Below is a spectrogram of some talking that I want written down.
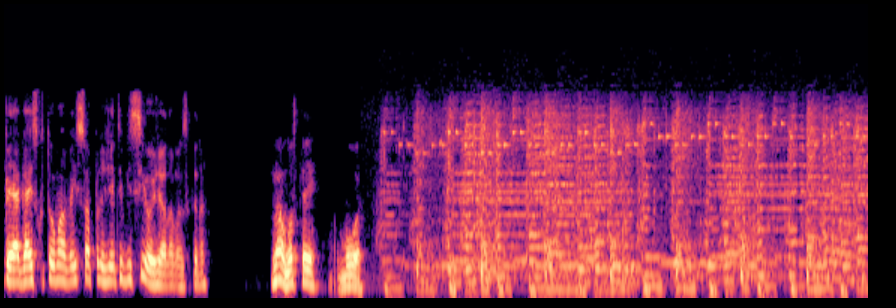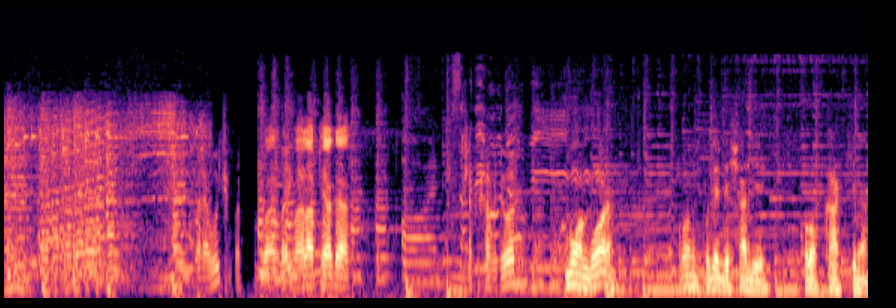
PH escutou uma vez só pelo jeito e viciou já na música, né? Não, gostei. Boa. Agora é a última? Vai, vai lá, PH. Já com chave de ouro? Bom, agora eu não poder deixar de colocar aqui na,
